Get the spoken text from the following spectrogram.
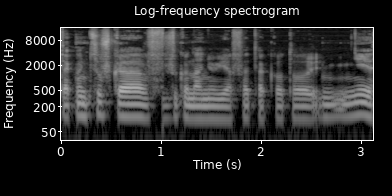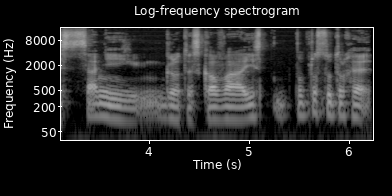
ta końcówka w wykonaniu Jafeta to nie jest ani groteskowa, jest po prostu trochę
